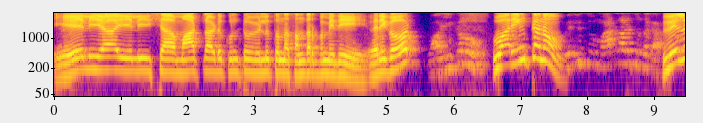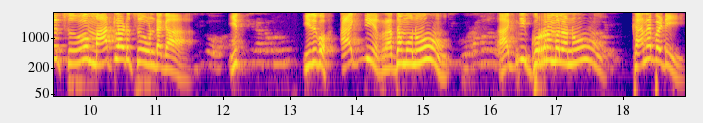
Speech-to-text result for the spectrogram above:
ఏలియా ఎలీషా మాట్లాడుకుంటూ వెళుతున్న సందర్భం ఇది. వెరీ గుడ్ వారి ఇంకను వెళ్ళుచు వెళుచు ఉండగా. ఇదిగో అగ్ని రథమును ఇదిగో అగ్ని రథమును అగ్ని గుర్రములను కనబడి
